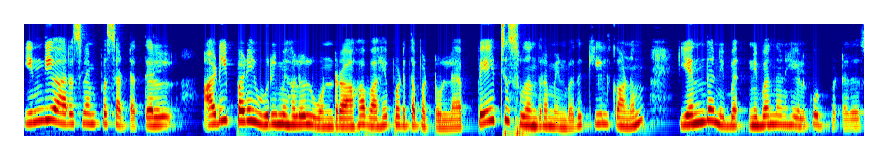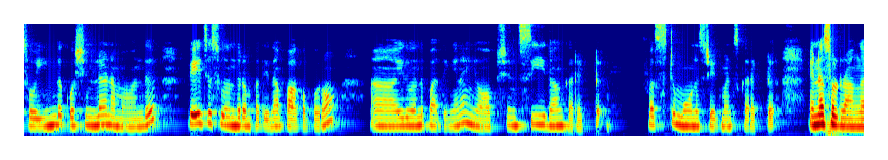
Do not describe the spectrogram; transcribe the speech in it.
இந்திய அரசியலமைப்பு சட்டத்தில் அடிப்படை உரிமைகளுள் ஒன்றாக வகைப்படுத்தப்பட்டுள்ள பேச்சு சுதந்திரம் என்பது கீழ்காணும் எந்த நிப நிபந்தனைகளுக்கு உட்பட்டது? ஸோ இந்த கொஷினில் நம்ம வந்து பேச்சு சுதந்திரம் பற்றி தான் பார்க்க போகிறோம் இது வந்து பார்த்திங்கன்னா இங்கே ஆப்ஷன் சி தான் கரெக்டு ஃபஸ்ட்டு மூணு ஸ்டேட்மெண்ட்ஸ் கரெக்டு என்ன சொல்கிறாங்க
